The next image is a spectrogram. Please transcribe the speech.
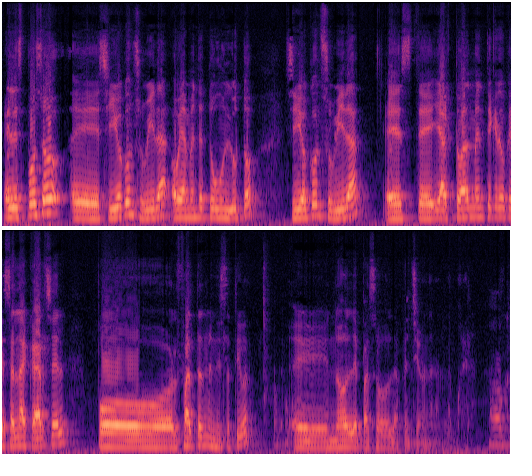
El esposo eh, siguió con su vida, obviamente tuvo un luto, siguió con su vida, este, y actualmente creo que está en la cárcel por falta administrativa. Eh, no le pasó la pensión a la mujer. Ah, ok.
